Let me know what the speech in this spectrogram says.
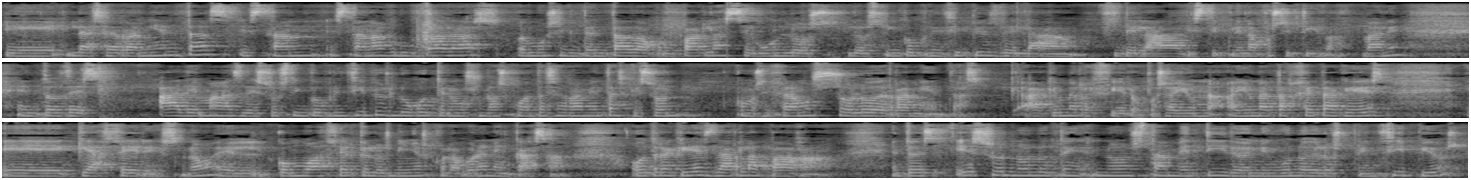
Eh, las herramientas están, están agrupadas, hemos intentado agruparlas según los, los cinco principios de la, de la disciplina positiva, ¿vale? Entonces, además de esos cinco principios, luego tenemos unas cuantas herramientas que son, como si dijéramos, solo herramientas. ¿A qué me refiero? Pues hay una, hay una tarjeta que es eh, qué haceres, ¿no? El cómo hacer que los niños colaboren en casa. Otra que es dar la paga. Entonces, eso no, lo no está metido en ninguno de los principios,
